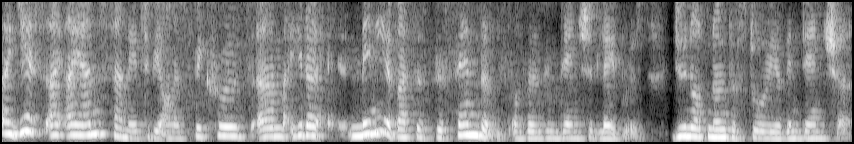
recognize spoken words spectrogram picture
Uh, yes, I, I, am Sunny, to be honest, because, um, you know, many of us as descendants of those indentured laborers do not know the story of indenture.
